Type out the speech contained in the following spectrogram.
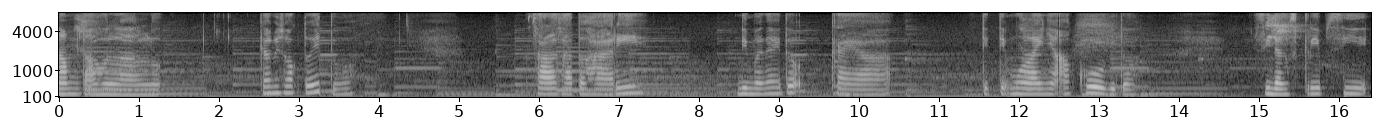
enam tahun lalu. Kamis waktu itu salah satu hari di mana itu kayak titik mulainya aku gitu. Sidang skripsi.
